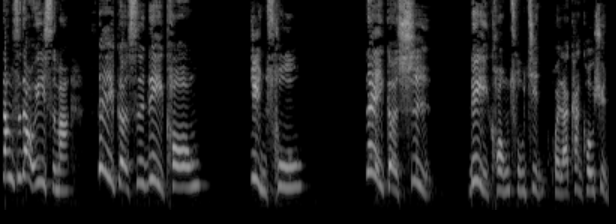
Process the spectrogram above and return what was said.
这样知道我意思吗？这个是利空进出，这个是利空出境。回来看扣讯，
